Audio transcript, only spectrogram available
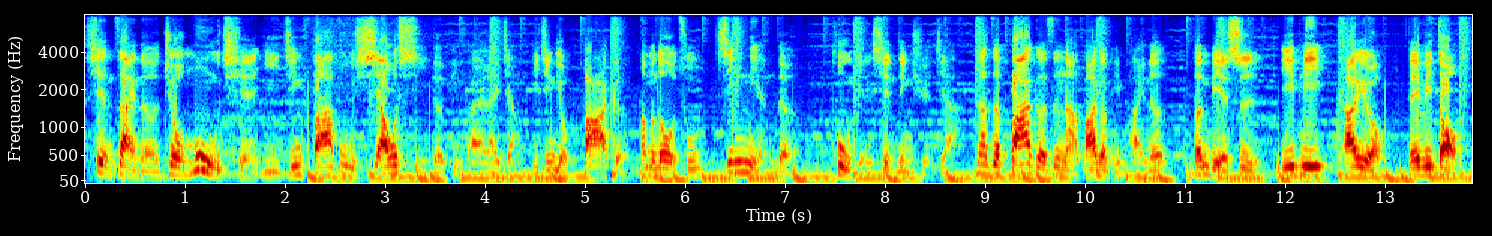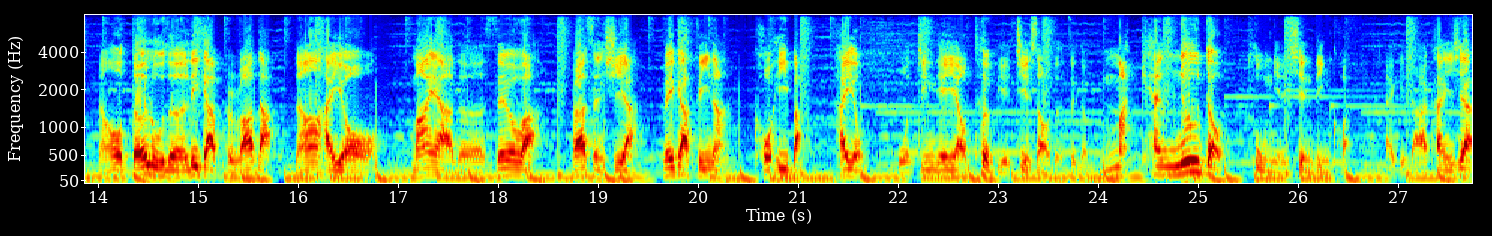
现在呢，就目前已经发布消息的品牌来讲，已经有八个，他们都有出今年的。兔年限定雪茄，那这八个是哪八个品牌呢？分别是 EP、Calio、Davidoff，然后德鲁的 Liga Privada，然后还有 Maya 的 Silva、Plasencia、Vega Fina、Cohiba，还有我今天要特别介绍的这个 Macanudo 兔年限定款，来给大家看一下。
